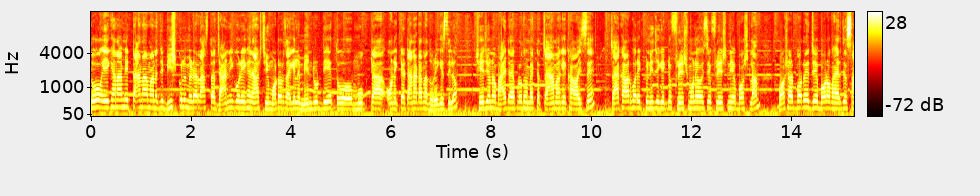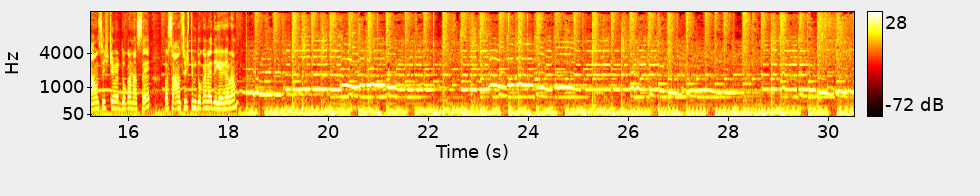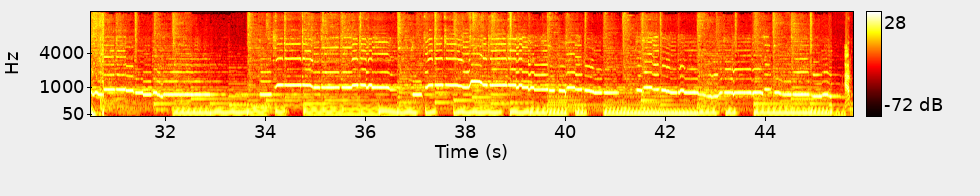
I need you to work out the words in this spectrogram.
তো এখানে আমি টানা মানে যে বিশ কিলোমিটার রাস্তা জার্নি করে এখানে আসছি মোটর সাইকেলে মেন রোড দিয়ে, তো মুখটা অনেকটা টানা টানা ধরে গেছিল। সেই জন্য ভাইটা প্রথম একটা চা আমাকে খাওয়াইছে। চা খাওয়ার পর একটু নিজেকে একটু ফ্রেশ মনে হয়েছে ফ্রেশ নিয়ে বসলাম। বসার পরে যে বড় ভাইয়ের যে সাউন্ড সিস্টেমের দোকান আছে, তো সাউন্ড সিস্টেম দোকানের দিকে গেলাম।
